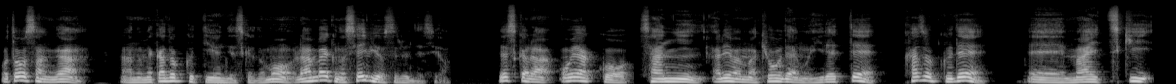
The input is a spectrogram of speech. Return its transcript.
お父さんがあの、メカドックって言うんですけども、ランバイクの整備をするんですよ。ですから、親子3人、あるいはまあ兄弟も入れて、家族で、えー、毎月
